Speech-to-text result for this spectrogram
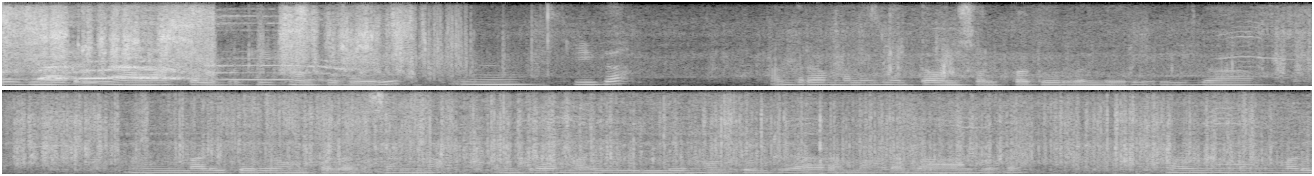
ಈಗ ನೋಡ್ರಿ ನಾವು ಕಲಬುರ್ಗಿಗೆ ಹೊಂಟಿದ್ದೇವೆ ರೀ. ಈಗ ಅಂದ್ರೆ ಮನೆಗಿಂತ ಒಂದು ಸ್ವಲ್ಪ ದೂರ ಬಂದೀವಿ ರೀ ಈಗ ಮಳೆ ಬೇರೆ ಹೊಂಟದ ಸಣ್ಣ. ಅಂದ್ರೆ ಮಳೆ ಇಲ್ಲಿ ಹೊಂಟಿಲ್ರಿ ಆರಾಮ ಮಾಡದ ಮಳೆ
